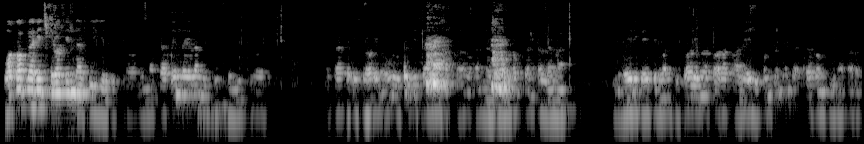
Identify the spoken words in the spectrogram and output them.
Wa qabla hijratin nabiyil Isra min Makkah lailan min Hudin Isra. Wa kata Isra'il urutul Isra wa anna rabban kallama min ghairi kaifin wa intisarin wa farat alaihi khamsan wa ba'da khamsina farat.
